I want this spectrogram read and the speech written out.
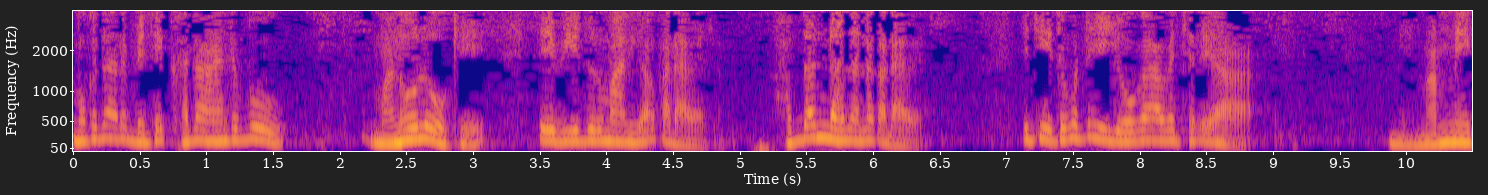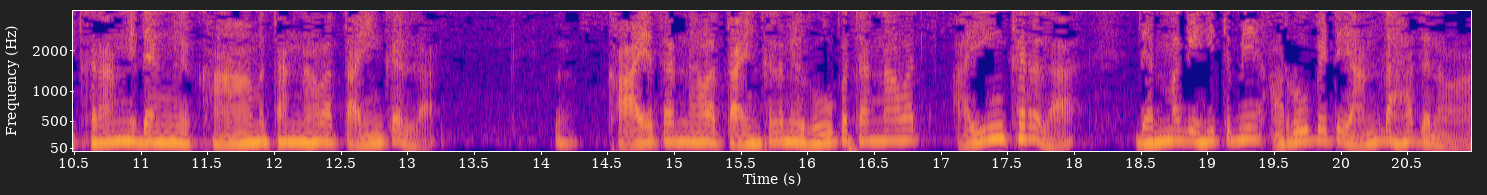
මොකද අර මෙතෙක් හදා හඳපු මනෝලෝකේ ඒ වීදුරු මාලිගාව කඩා වැටෙනවා. හදන්න හදන්න කඩා වැටෙනවා. ඉතින් එතකොට මේ යෝගාවචරය මේ මම මේ කරන්නේ දැන් කාම තණ්හාවත් අයින් කරලා කාය තණ්හාවත් අයින් කළා මේ රූප තණ්හාවත් අයින් කරලා දැන් මගේ හිත මේ අරූපෙට යන්න හදනවා.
